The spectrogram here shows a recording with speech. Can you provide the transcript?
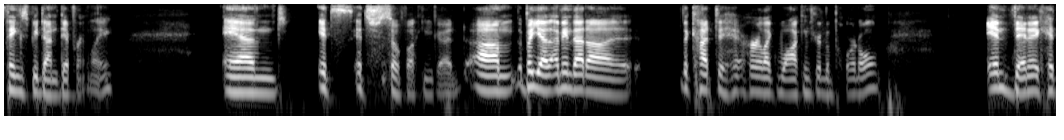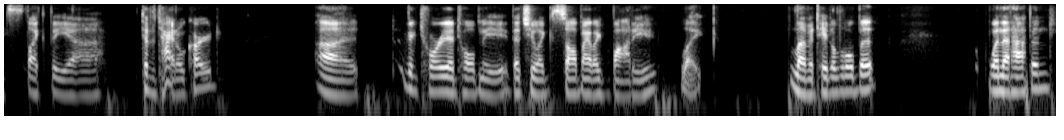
things be done differently and it's it's so fucking good. Um but yeah i mean that uh the cut to her like walking through the portal and then it hits like the uh to the title card. Uh victoria told me that she like saw my like body like levitate a little bit when that happened.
